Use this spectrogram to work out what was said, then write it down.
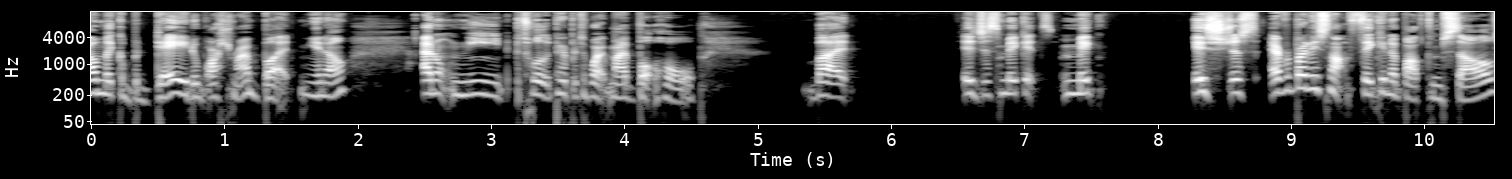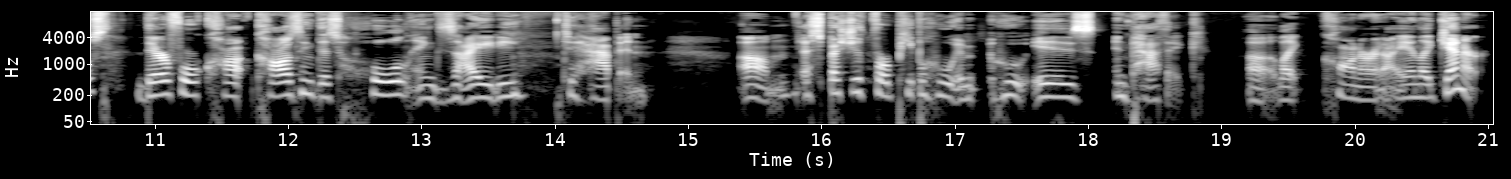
I'll make a bidet to wash my butt, you know? I don't need toilet paper to wipe my butthole. But it just make it make it's just everybody's not thinking about themselves, therefore ca- causing this whole anxiety to happen. Um, especially for people who who is empathic, uh, like Connor and I, and like Jenner.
